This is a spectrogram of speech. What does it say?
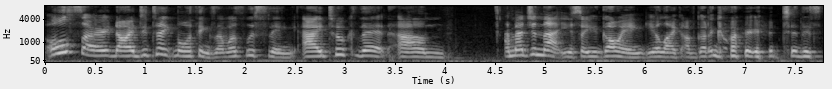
Also, no, I did take more things. I was listening. I took that. Um, imagine that. You so you're going. You're like, I've got to go to this.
